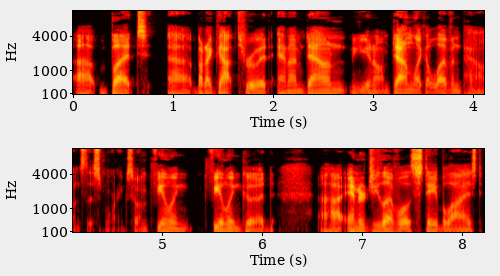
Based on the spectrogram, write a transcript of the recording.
uh, but uh, but I got through it, and I'm down. You know, I'm down like 11 pounds this morning, so I'm feeling feeling good. Uh, energy level is stabilized,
